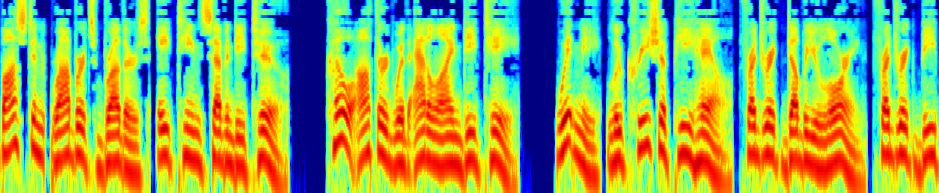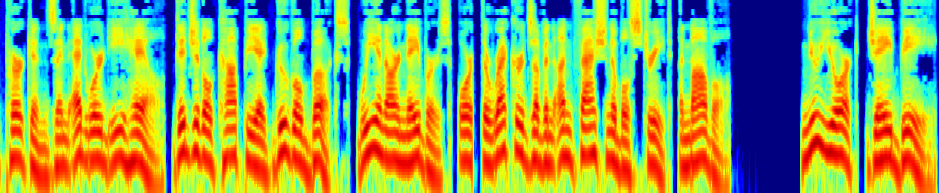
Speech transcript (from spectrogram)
Boston, Roberts Brothers, 1872. Co-authored with Adeline D.T. Whitney, Lucretia P. Hale, Frederick W. Loring, Frederick B. Perkins and Edward E. Hale, digital copy at Google Books, We and Our Neighbors, or, The Records of an Unfashionable Street, a novel. New York, J.B.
